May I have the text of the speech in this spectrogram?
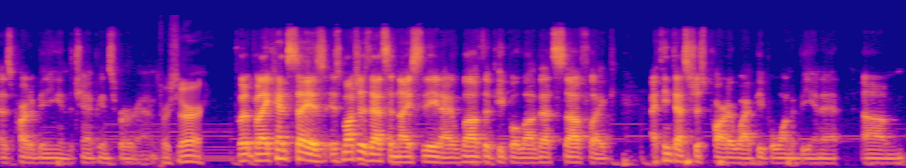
as part of being in the champions program For sure. but but i can say as, as much as that's a nicety and i love that people love that stuff like i think that's just part of why people want to be in it um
